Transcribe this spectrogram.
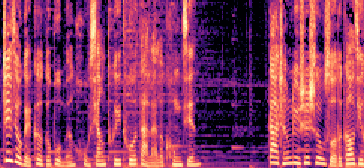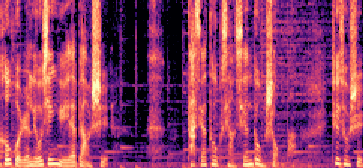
这就给各个部门互相推脱带来了空间。大成律师事务所的高级合伙人刘星宇也表示：“大家都不想先动手嘛，这就是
